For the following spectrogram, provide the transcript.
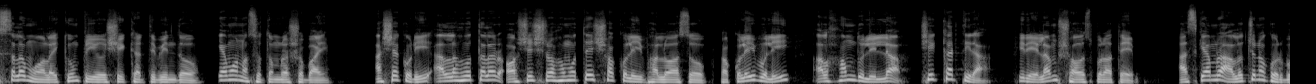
আসসালামু আলাইকুম, প্রিয় শিক্ষার্থীবৃন্দ। কেমন আছো তোমরা সবাই? আশা করি আল্লাহ তালার অশেষ রহমতে সকলেই ভালো আছো। সকলেই বলি, আলহামদুলিল্লাহ। শিক্ষার্থীরা, ফিরে এলাম সহজ পড়াতে আজকে আমরা আলোচনা করব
